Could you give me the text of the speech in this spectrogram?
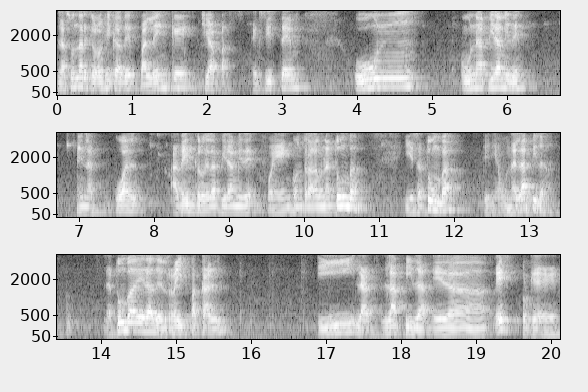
la zona arqueológica de Palenque, Chiapas, existe un, una pirámide en la cual adentro de la pirámide fue encontrada una tumba y esa tumba tenía una lápida. La tumba era del rey Pacal y la lápida era es porque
